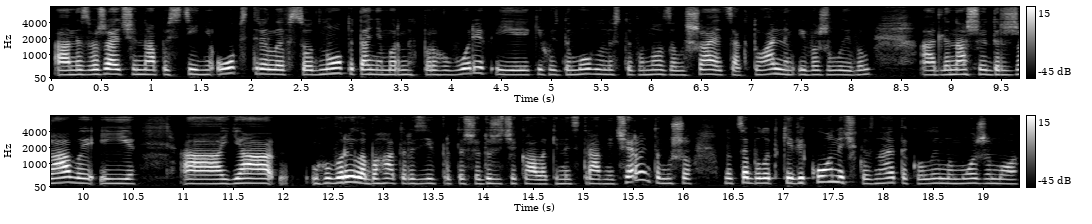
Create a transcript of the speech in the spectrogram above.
а незважаючи на постійні обстріли, все одно питання мирних переговорів і якихось домовленостей воно залишається актуальним і важливим для нашої держави. І я говорила багато разів про те, що я дуже чекала кінець травня, червень, тому що ну, це було таке віконечко, знаєте, коли ми можемо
